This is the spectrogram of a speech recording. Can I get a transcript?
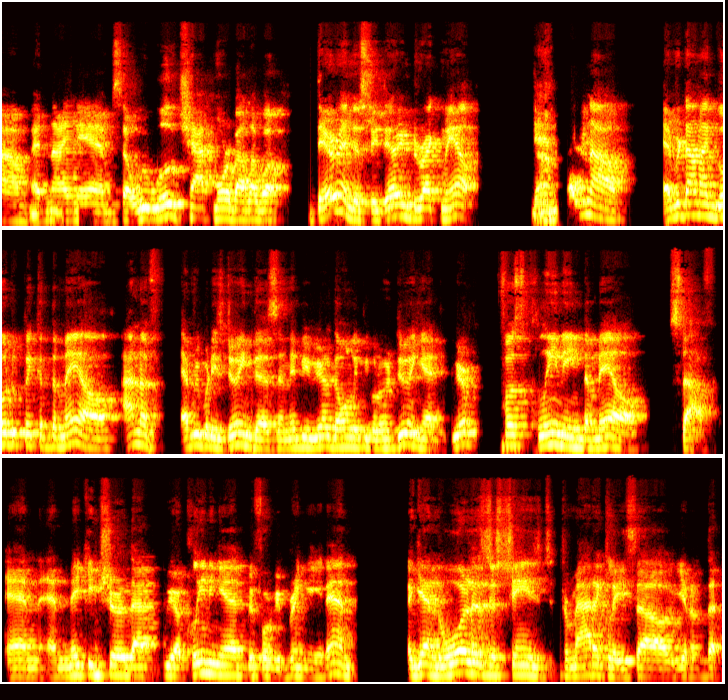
um, at 9 a.m. So we will chat more about like what their industry, they're in direct mail. Yeah. And right now, every time I go to pick up the mail, I don't know if everybody's doing this, and maybe we're the only people who are doing it. We're first cleaning the mail stuff and and making sure that we are cleaning it before we bringing it in. Again, the world has just changed dramatically. So you know the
